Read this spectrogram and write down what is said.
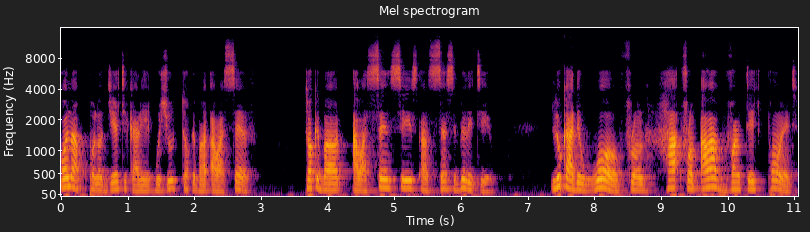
unapologetically we should talk about ourselves, talk about our senses and sensibility, look at the world from, from our vantage point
